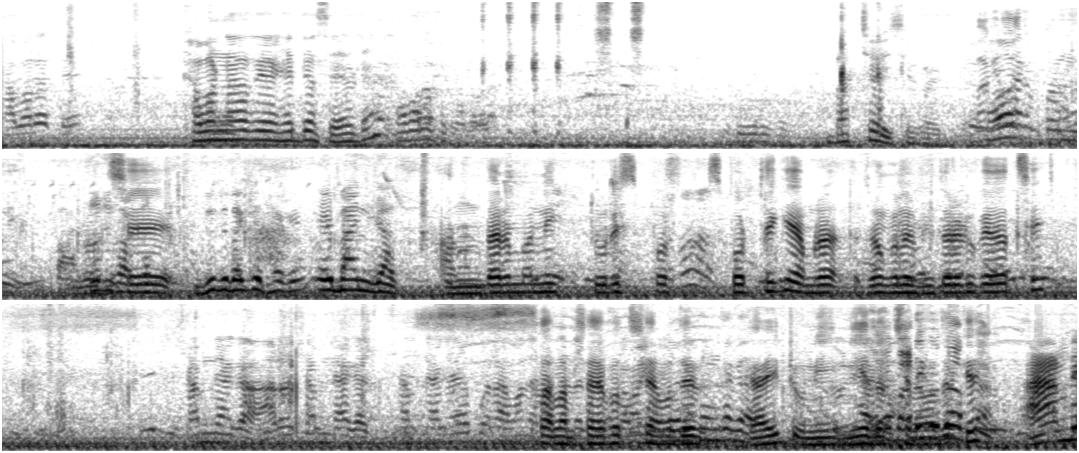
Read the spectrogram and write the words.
খাবার আছে? খাবার না খাইতে আছে ওটা? বাচ্চা হয়েছে কয়েকটা আমরা হচ্ছে যদি বাকি থাকে এই বাইন গাছ আন্দারমানিক টুরিস্ট স্পট থেকে আমরা জঙ্গলের ভিতরে ঢুকে যাচ্ছি সালাম সাহেব হচ্ছে আমাদের গাইড উনি নিয়ে যাচ্ছেন আমাদেরকে আমি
